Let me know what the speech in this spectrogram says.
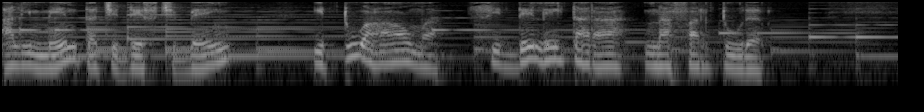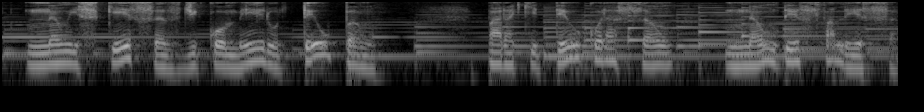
Alimenta-te deste bem e tua alma se deleitará na fartura. Não esqueças de comer o teu pão, para que teu coração não desfaleça,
